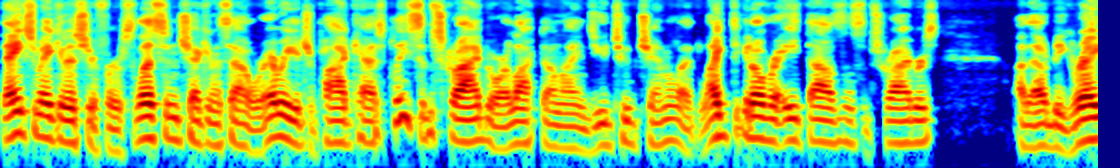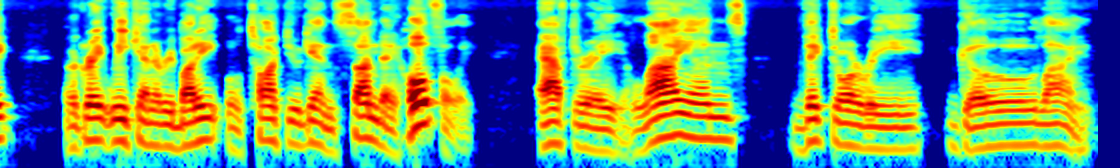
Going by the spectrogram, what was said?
Thanks for making us your first listen, checking us out wherever you get your podcast. Please subscribe to our Locked On Lions YouTube channel. I'd like to get over 8,000 subscribers. Uh, that would be great. Have a great weekend, everybody. We'll talk to you again Sunday, hopefully, after a Lions victory. Go Lions.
